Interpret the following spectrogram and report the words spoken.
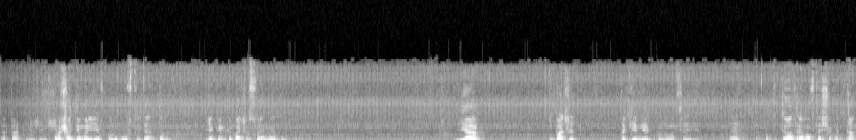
Це так, між іншим. Про що ти мріяв, коли був студентом? Яким ти бачив своє майбутнє? Я бачив таким, як воно це є. Тобто ти отримав те, що хотів? Так.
